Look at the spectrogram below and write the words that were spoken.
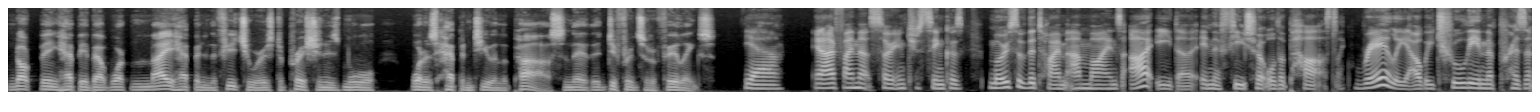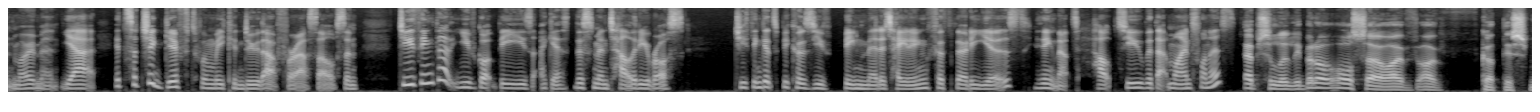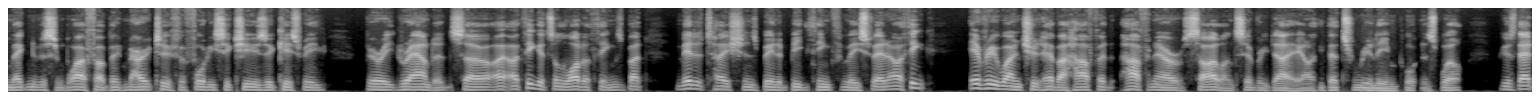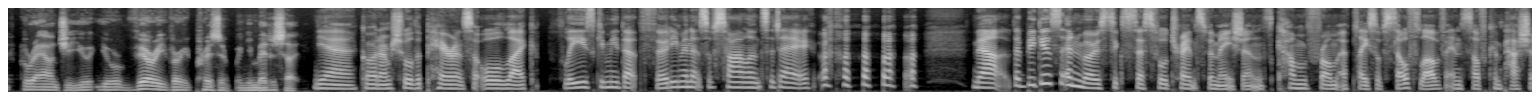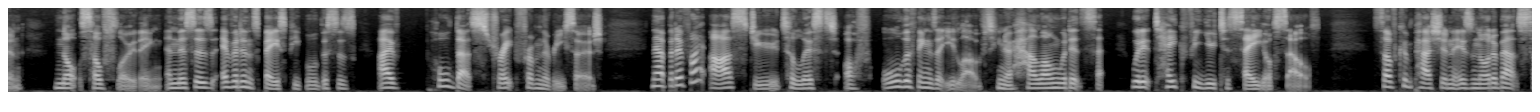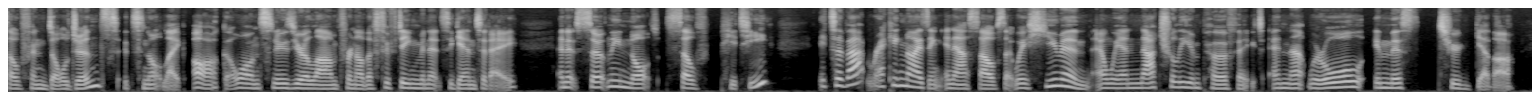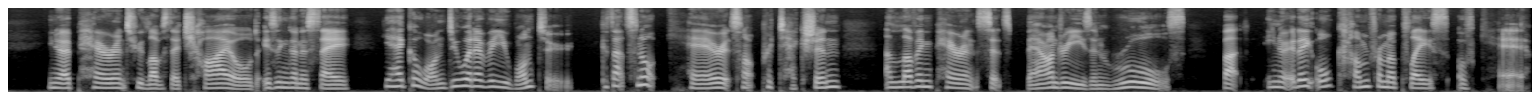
not being happy about what may happen in the future, whereas depression is more what has happened to you in the past, and they're, they're different sort of feelings. Yeah. And I find that so interesting because most of the time our minds are either in the future or the past. Like, rarely are we truly in the present moment. Yeah. It's such a gift when we can do that for ourselves. And do you think that you've got these, I guess, this mentality, Ross? Do you think it's because you've been meditating for 30 years? You think that's helped you with that mindfulness? Absolutely. But also, I've, I've got this magnificent wife I've been married to for 46 years who keeps me very grounded. So I, I think it's a lot of things, but meditation's been a big thing for me, Sven. I think everyone should have a half a, half an hour of silence every day. I think that's really important as well because that grounds you. you. You're very, very present when you meditate. Yeah, God, I'm sure the parents are all like, please give me that 30 minutes of silence a day. now, the biggest and most successful transformations come from a place of self love and self compassion not self loathing. And this is evidence based, people. This is, I've pulled that straight from the research. Now, but if I asked you to list off all the things that you loved, you know, how long would it sa- would it take for you to say yourself? Self compassion is not about self indulgence. It's not like, oh, go on, snooze your alarm for another 15 minutes again today. And it's certainly not self pity. It's about recognizing in ourselves that we're human and we are naturally imperfect and that we're all in this together. You know, a parent who loves their child isn't going to say, yeah, go on, do whatever you want to, because that's not care, it's not protection. A loving parent sets boundaries and rules, but, you know, they all come from a place of care.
